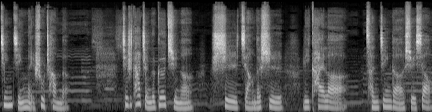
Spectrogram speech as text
金井美术唱的。其实它整个歌曲呢，是讲的是离开了曾经的学校，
